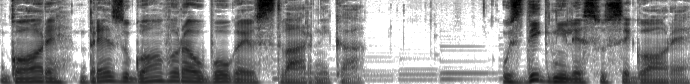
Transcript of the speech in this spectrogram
Gore brez ugovora obogajo stvarnika. Vzdignile so se gore,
